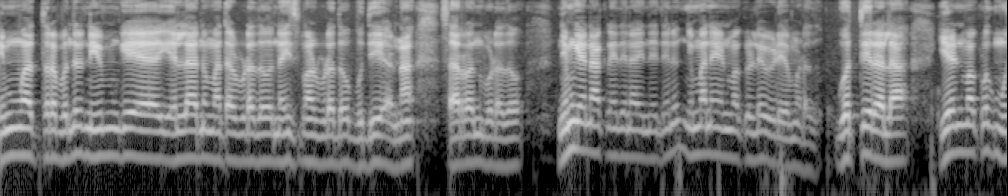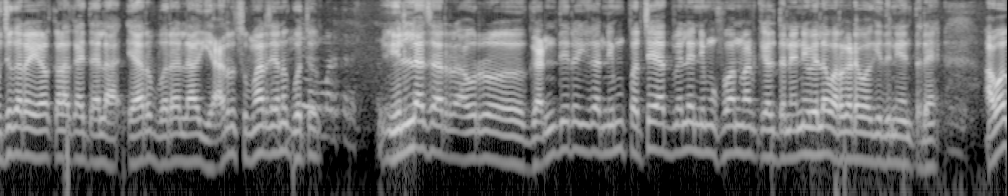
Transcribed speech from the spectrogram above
ನಿಮ್ಮ ಹತ್ರ ಬಂದರೆ ನಿಮಗೆ ಎಲ್ಲನೂ ಮಾತಾಡ್ಬಿಡೋದು ನೈಸ್ ಮಾಡಿಬಿಡೋದು ಬುದ್ಧಿ ಅಣ್ಣ ಸರ್ ಅಂದ್ಬಿಡೋದು. ನಿಮಗೆ ನಾಲ್ಕನೇ ದಿನ ಐದನೇ ದಿನ ನಿಮ್ಮನೆ ಹೆಣ್ಮಕ್ಳನ್ನೇ ವಿಡಿಯೋ ಮಾಡೋದು. ಗೊತ್ತಿರಲ್ಲ ಹೆಣ್ಮಕ್ಳಿಗೆ ಮುಜುಗರ ಹೇಳ್ಕೊಳಕ್ಕಾಯ್ತಲ್ಲ ಯಾರು ಬರಲ್ಲ ಯಾರು ಸುಮಾರು ಜನ ಗೊತ್ತು ಇಲ್ಲ ಸರ್ ಅವರು ಗಂಡಿರು ಈಗ ನಿಮ್ಮ ಪರಿಚಯ ಆದಮೇಲೆ ನಿಮ್ಗೆ ಫೋನ್ ಮಾಡಿ ಕೇಳ್ತಾನೆ ನೀವೆಲ್ಲ ಹೊರಗಡೆ ಹೋಗಿದ್ದೀನಿ ಅಂತಾರೆ. ಅವಾಗ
